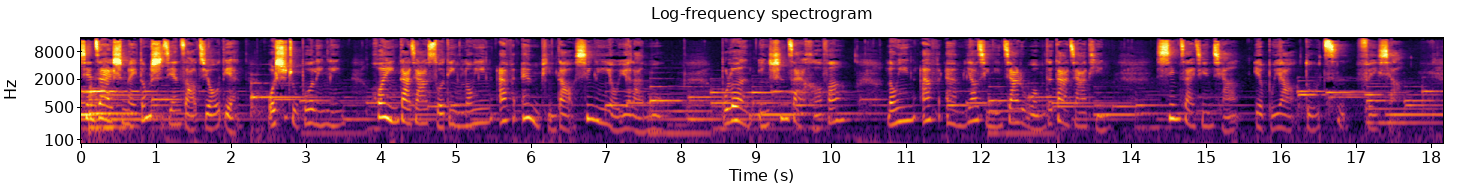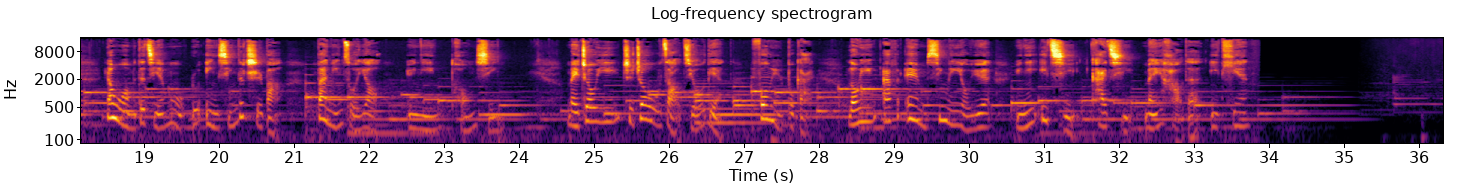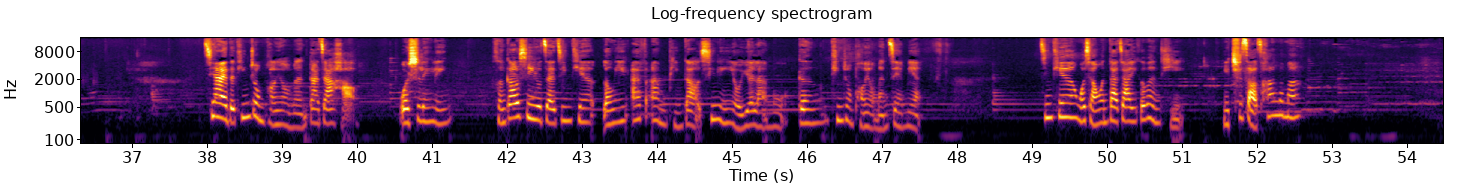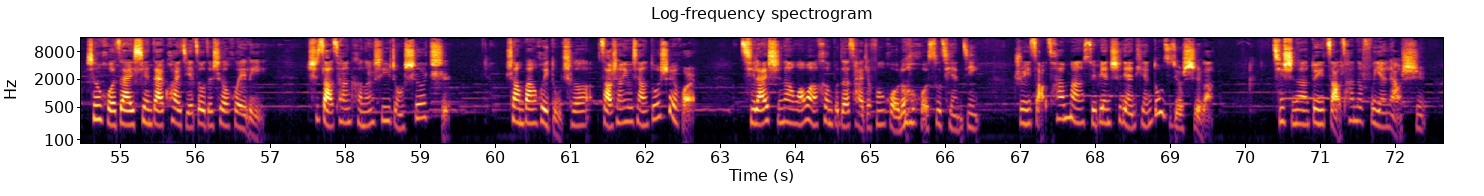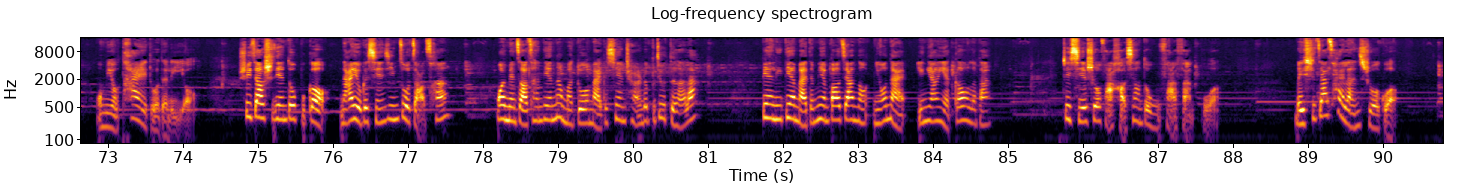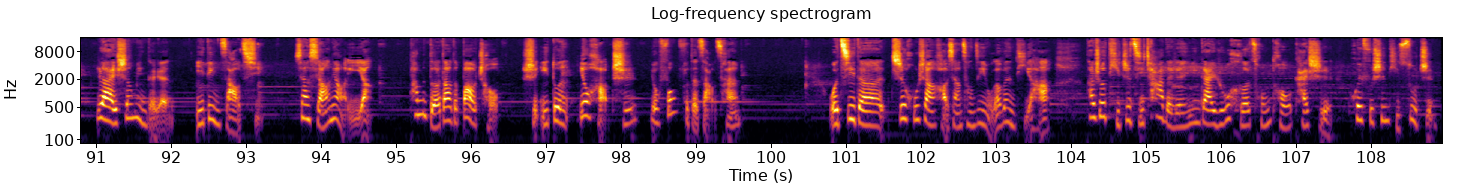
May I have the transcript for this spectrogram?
现在是美东时间早九点，我是主播玲玲，欢迎大家锁定龙吟 FM 频道《心灵有约》栏目。不论您身在何方，龙吟 FM 邀请您加入我们的大家庭。心再坚强，也不要独自飞翔。让我们的节目如隐形的翅膀，伴您左右，与您同行。每周一至周五早九点，风雨不改。龙吟 FM 心灵有约，与您一起开启美好的一天。亲爱的听众朋友们，大家好，我是玲玲，很高兴又在今天龙吟 FM 频道心灵有约栏目跟听众朋友们见面。今天我想问大家一个问题：你吃早餐了吗？生活在现代快节奏的社会里。吃早餐可能是一种奢侈，上班会堵车，早上又想多睡会儿，起来时呢，往往恨不得踩着风火轮火速前进。至于早餐嘛，随便吃点填肚子就是了。其实呢，对于早餐的敷衍了事，我们有太多的理由。睡觉时间都不够，哪有个闲心做早餐？外面早餐店那么多，买个现成的不就得了？便利店买的面包加牛牛奶，营养也够了吧？这些说法好像都无法反驳。美食家蔡澜说过：“热爱生命的人一定早起，像小鸟一样，他们得到的报酬是一顿又好吃又丰富的早餐。”我记得知乎上好像曾经有个问题哈，他说体质极差的人应该如何从头开始恢复身体素质？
